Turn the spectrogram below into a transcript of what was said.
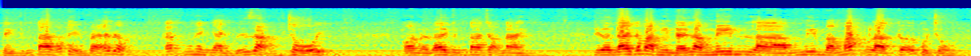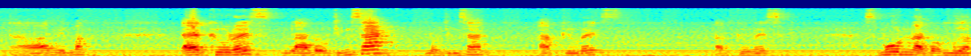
để chúng ta có thể vẽ được các hình ảnh dưới dạng chối. Còn ở đây chúng ta chọn này. Thì ở đây các bạn nhìn thấy là min là min và max là cỡ của chổi. Min max accurate là độ chính xác độ chính xác accurate accurate smooth là độ mượt.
